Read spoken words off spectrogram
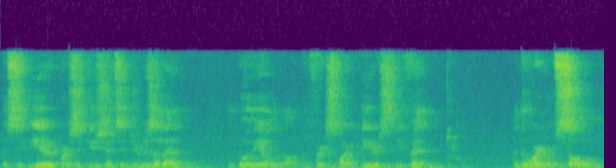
the severe persecutions in Jerusalem, the burial of the first martyr Stephen, and the work of Saul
